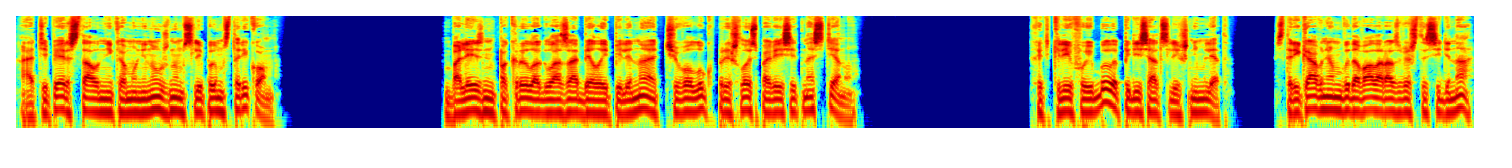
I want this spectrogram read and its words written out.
а теперь стал никому не нужным слепым стариком. Болезнь покрыла глаза белой пеленой, отчего лук пришлось повесить на стену. Хоть Клифу и было пятьдесят с лишним лет, старика в нем выдавала разве что седина.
